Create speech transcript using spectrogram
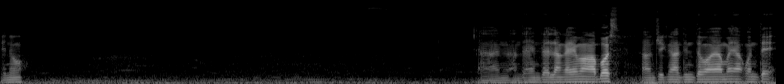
You know. Yan, antayin lang kayo mga boss. Sound check natin ito maya maya konti.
